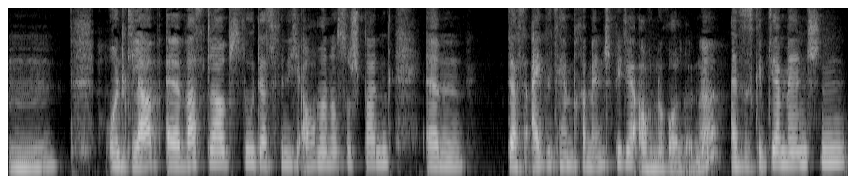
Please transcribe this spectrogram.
Mhm. Und glaub, äh, was glaubst du, das finde ich auch immer noch so spannend, ähm, das eigene Temperament spielt ja auch eine Rolle, ne? Also es gibt ja Menschen,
